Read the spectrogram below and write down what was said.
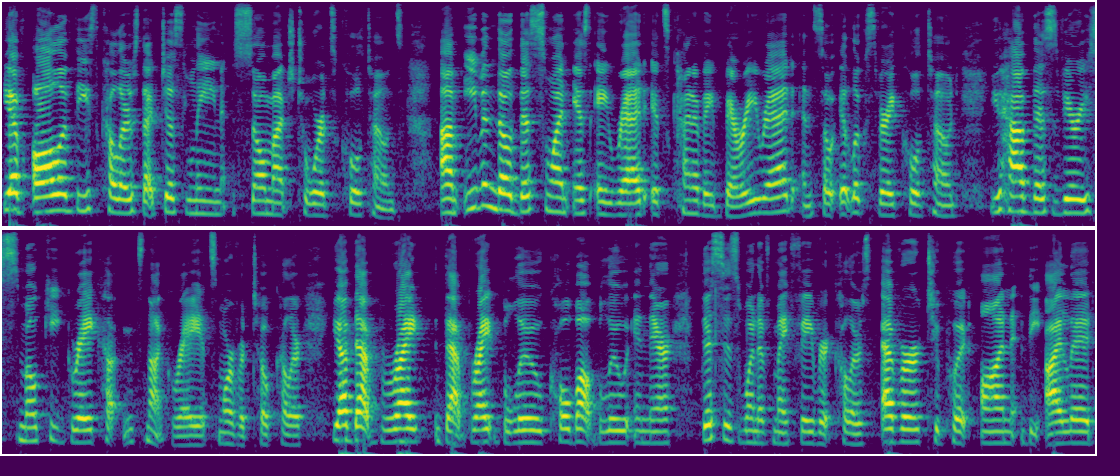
You have all of these colors that just lean so much towards cool tones. Um, even though this one is a red, it's kind of a berry red, and so it looks very cool toned. You have this very smoky gray, it's not gray, it's more of a taupe color. You have that bright, that bright blue, cobalt blue in there. This is one of my favorite colors ever to put on the eyelid.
